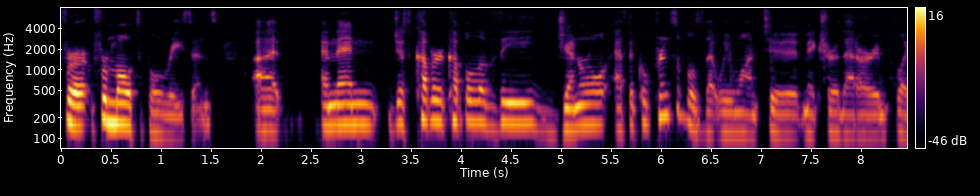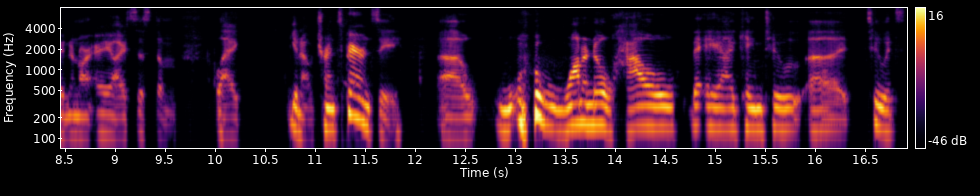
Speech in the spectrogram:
for for multiple reasons. Uh, and then just cover a couple of the general ethical principles that we want to make sure that are employed in our AI system, like you know transparency. Uh, want to know how the AI came to uh, to its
